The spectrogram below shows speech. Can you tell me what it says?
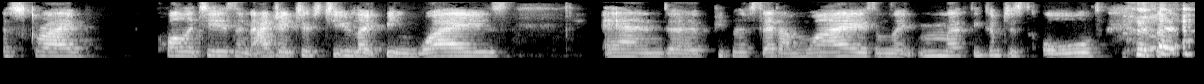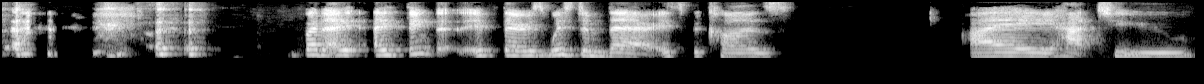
ascribe qualities and adjectives to you like being wise and uh, people have said I'm wise. I'm like, mm, I think I'm just old. But, but I, I think that if there's wisdom there, it's because I had to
